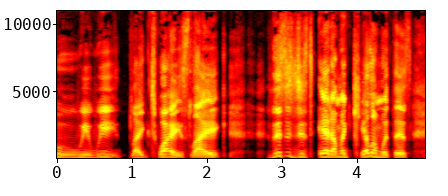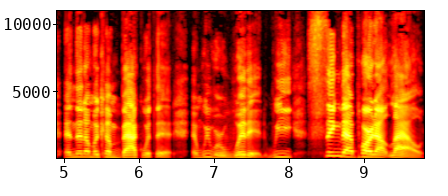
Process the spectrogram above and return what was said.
ooh wee wee, like twice. Like, this is just it. I'm gonna kill him with this, and then I'm gonna come back with it. And we were with it. We sing that part out loud.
